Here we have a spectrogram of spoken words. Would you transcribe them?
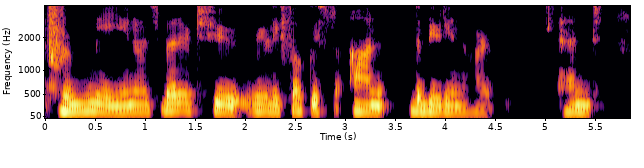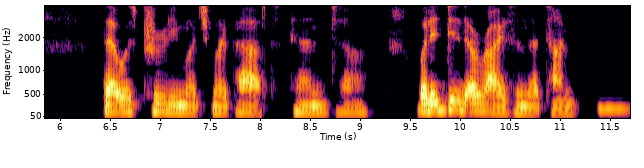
for me. You know, it's better to really focus on the beauty in the heart. And that was pretty much my path. And, uh, but it did arise in that time. Mm-hmm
